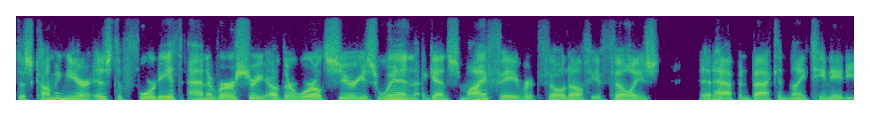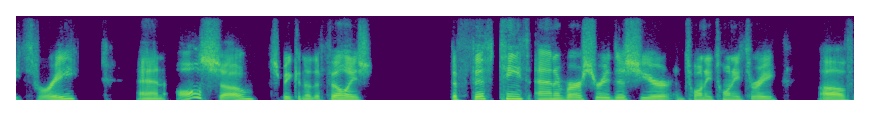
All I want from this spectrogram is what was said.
this coming year is the 40th anniversary of their World Series win against my favorite Philadelphia Phillies. It happened back in 1983. And also, speaking of the Phillies, the 15th anniversary this year in 2023 of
